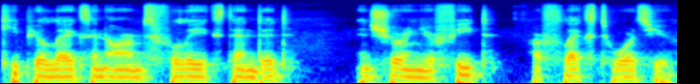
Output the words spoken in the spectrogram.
Keep your legs and arms fully extended, ensuring your feet are flexed towards you.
